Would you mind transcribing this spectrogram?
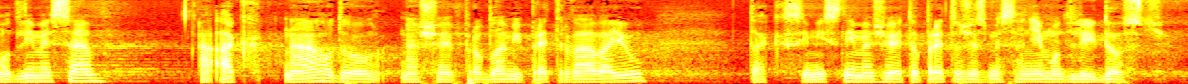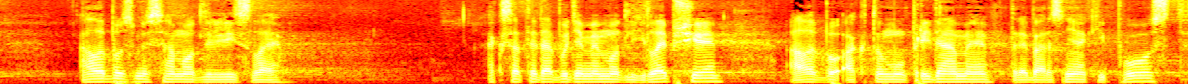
Modlíme sa a ak náhodou naše problémy pretrvávajú, tak si myslíme, že je to preto, že sme sa nemodlili dosť, alebo sme sa modlili zle. Ak sa teda budeme modliť lepšie, alebo ak tomu pridáme treba z nejaký pôst,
